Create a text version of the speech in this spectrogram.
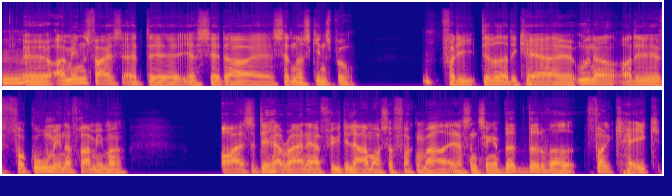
Mm. Øh, og jeg mindes faktisk, at øh, jeg sætter, øh, sætter noget skins på. Fordi det ved jeg, det kan jeg øh, udenad, og det får gode minder frem i mig. Og altså, det her Ryanair-fly, det larmer jo så fucking meget. Eller sådan tænker, ved, ved du hvad, folk kan ikke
